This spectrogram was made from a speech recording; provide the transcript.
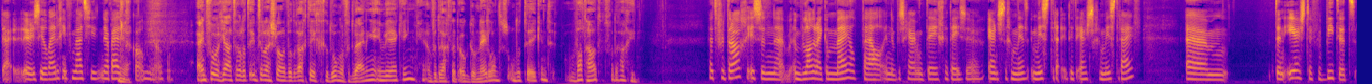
daar, er is heel weinig informatie naar buiten ja. gekomen hierover. Eind vorig jaar trad het internationale verdrag tegen gedwongen verdwijningen in werking. Een verdrag dat ook door Nederland is ondertekend. Wat houdt het verdrag in? Het verdrag is een, uh, een belangrijke mijlpaal in de bescherming tegen deze ernstige misdrijf, dit ernstige misdrijf. Um, ten eerste verbiedt het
